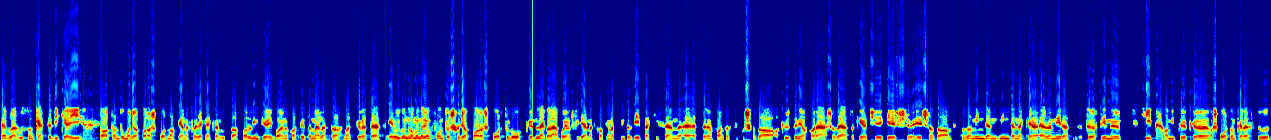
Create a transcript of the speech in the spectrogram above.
február 22-i tartandó Magyar Parasport napjának legyek Ekler utca paralimpiai bajnok atléta mellett a nagykövete. Én úgy gondolom, hogy nagyon fontos, hogy a parasportolók legalább olyan figyelmet kapjanak, mint az épek, hiszen e- egyszerűen fantasztikus az a, a küzdeni akarás, az eltökéltség és, és az, a, az a minden, mindennek ellenére történő hit, amit ők a sporton keresztül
